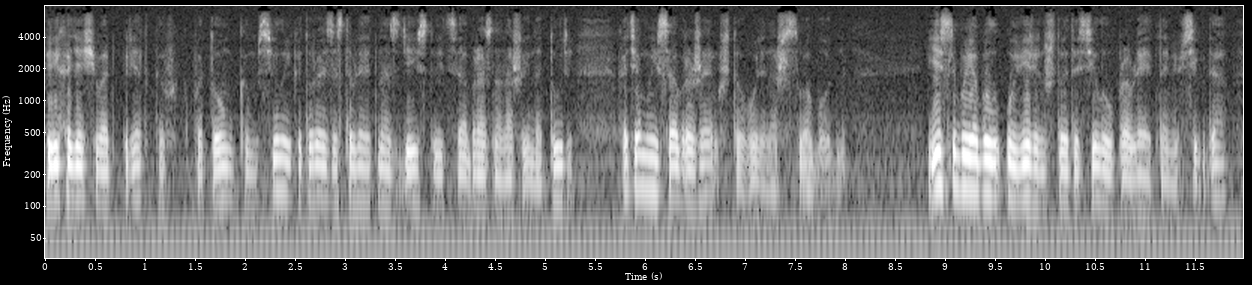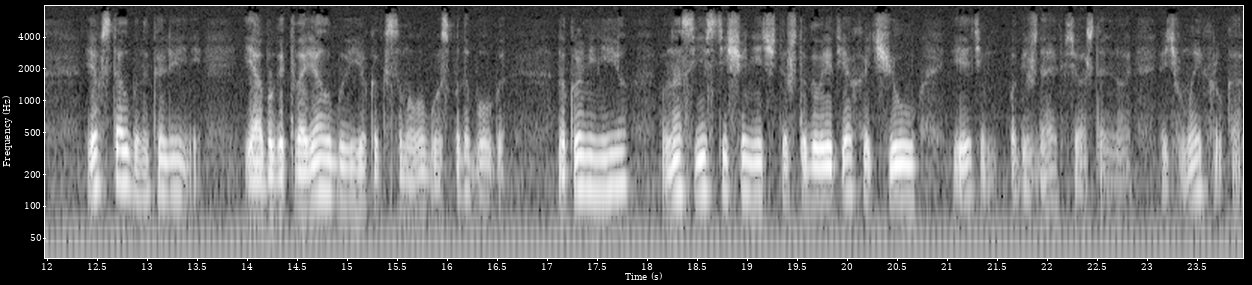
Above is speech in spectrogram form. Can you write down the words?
переходящего от предков к потомкам, силой, которая заставляет нас действовать сообразно нашей натуре, хотя мы и соображаем, что воля наша свободна. Если бы я был уверен, что эта сила управляет нами всегда, я встал бы на колени и обоготворял бы ее, как самого Господа Бога. Но кроме нее в нас есть еще нечто, что говорит «я хочу», и этим побеждает все остальное. Ведь в моих руках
